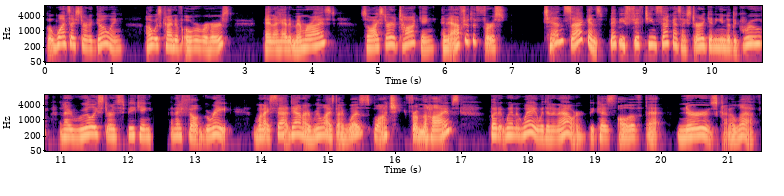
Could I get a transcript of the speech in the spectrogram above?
But once I started going, I was kind of over rehearsed and I had it memorized. So I started talking. And after the first 10 seconds, maybe 15 seconds, I started getting into the groove and I really started speaking and I felt great. When I sat down, I realized I was splotchy from the hives, but it went away within an hour because all of that nerves kind of left.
